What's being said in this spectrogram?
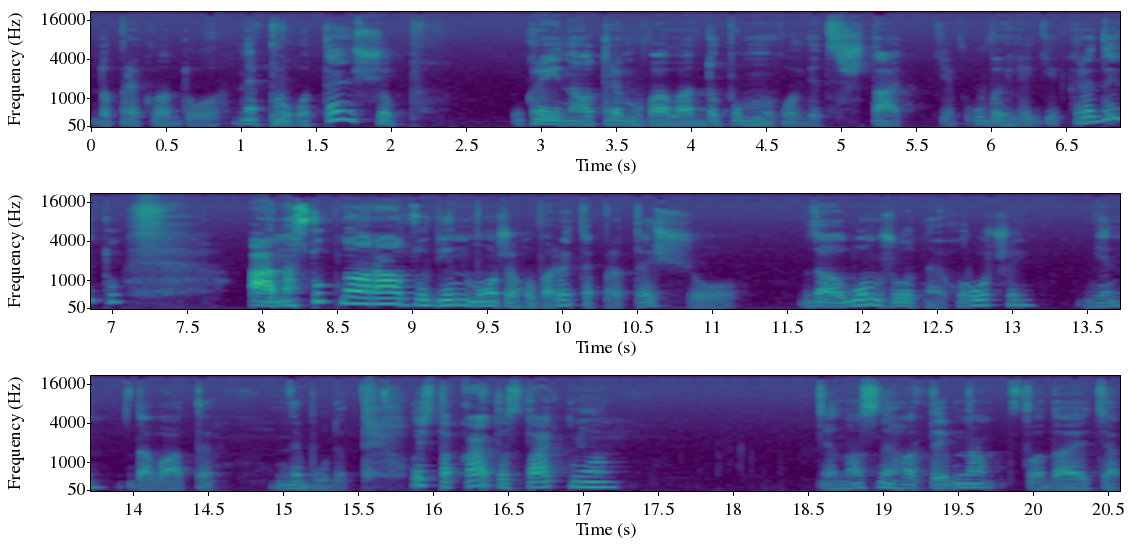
до прикладу, не проти, щоб Україна отримувала допомогу від штатів у вигляді кредиту. А наступного разу він може говорити про те, що загалом жодних грошей він давати не буде. Ось така достатньо для нас негативна складається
